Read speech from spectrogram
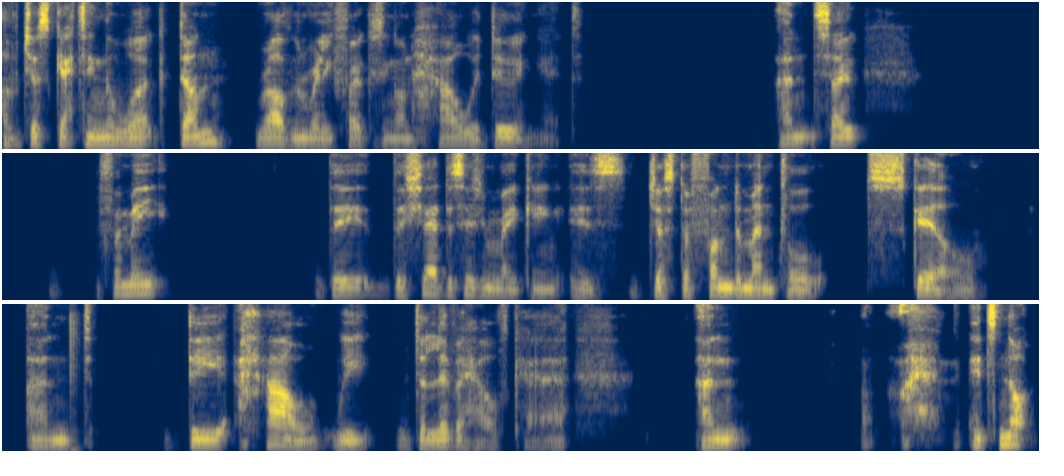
of just getting the work done rather than really focusing on how we're doing it. And so for me, the the shared decision making is just a fundamental skill and the how we deliver healthcare and it's not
